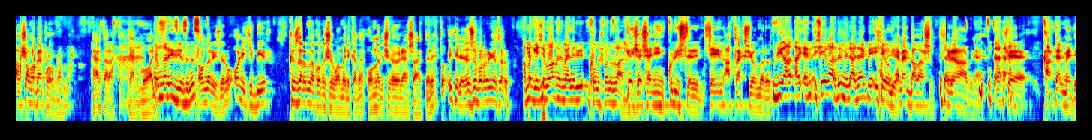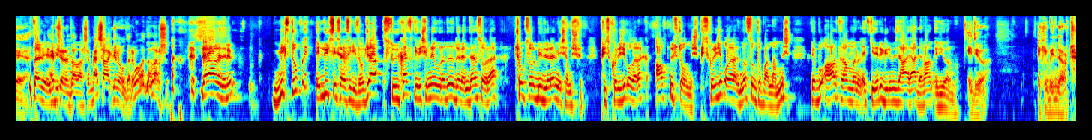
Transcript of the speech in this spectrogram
Akşam haber programları. Her tarafta. Yani muhalif. Onları izliyorsunuz. Onları izliyorum. 12 1 kızlarımla konuşurum Amerika'da. Onlar için öğlen saatleri. 2'de de zıbarır yatarım. Ama gece muhakkak benimle bir konuşmanız var. Gece senin kulislerin, senin atraksiyonların. Bir a- a- şey var değil mi? Böyle acayip bir şey oluyor. Hemen dalarsın. Kenan abine. Şeye, kartel medyaya. Tabii. Hepsine dalarsın. Ben sakin ol derim ama dalarsın. Devam edelim. Mixtup 5388. Hoca suikast girişimine uğradığı dönemden sonra çok zor bir dönem yaşamış. Psikolojik olarak alt üst olmuş. Psikolojik olarak nasıl toparlanmış ve bu ağır travmanın etkileri günümüzde hala devam ediyor mu? Ediyor. 2004.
